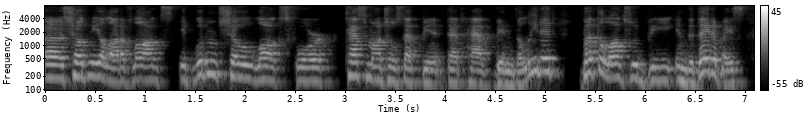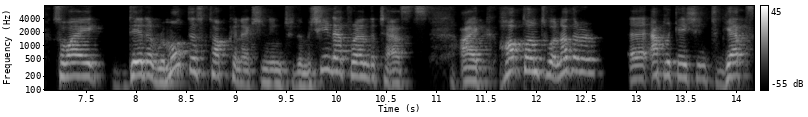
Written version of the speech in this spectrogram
uh, showed me a lot of logs. It wouldn't show logs for test modules that, be, that had been deleted, but the logs would be in the database. So I did a remote desktop connection into the machine that ran the tests. I hopped onto another uh, application to get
